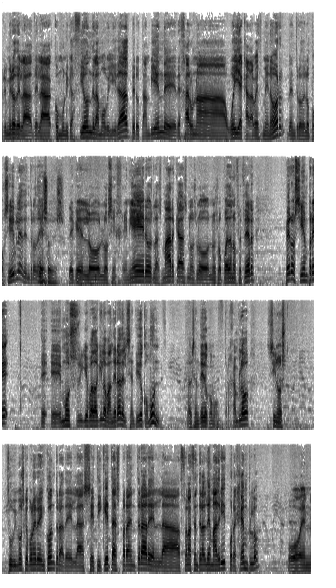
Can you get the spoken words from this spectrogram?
primero de la, de la comunicación, de la movilidad, pero también de dejar una huella cada vez menor dentro de lo posible, dentro de, Eso de que los ingenieros, las marcas nos lo, nos lo puedan ofrecer, pero siempre eh, eh, hemos llevado aquí la bandera del sentido común, del sentido común. Por ejemplo, si nos tuvimos que poner en contra de las etiquetas para entrar en la zona central de Madrid, por ejemplo, o en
